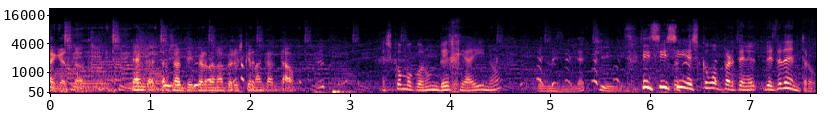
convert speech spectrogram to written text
ha encantado. Me ha encantado, Santi, perdona, pero es que me ha encantado. Es como con un deje ahí, ¿no? Sí, sí, sí, es como pertenecer desde dentro.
